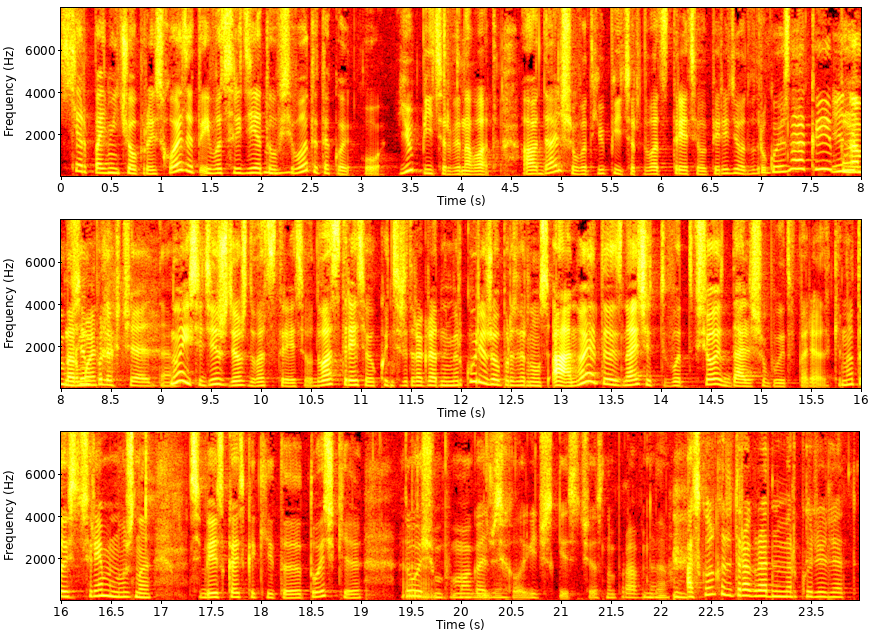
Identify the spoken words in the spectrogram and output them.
хер пойми, что происходит, и вот среди этого mm-hmm. всего ты такой, о, Юпитер виноват, а дальше вот Юпитер 23-го перейдет в другой знак, и, и будет нам нормально. всем полегчает, да. Ну и сидишь, ждешь 23-го. 23-го какой-нибудь ретроградный Меркурий жопа развернулся. А, ну это значит, вот все дальше будет в порядке. Ну то есть все время нужно себе искать какие-то точки. Это очень помогает где... психологически, если честно, правда. Да. А сколько ретроградный Меркурий лет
